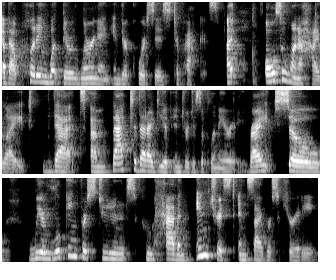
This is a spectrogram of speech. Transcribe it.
about putting what they're learning in their courses to practice. I also want to highlight that um, back to that idea of interdisciplinarity, right? So we're looking for students who have an interest in cybersecurity,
